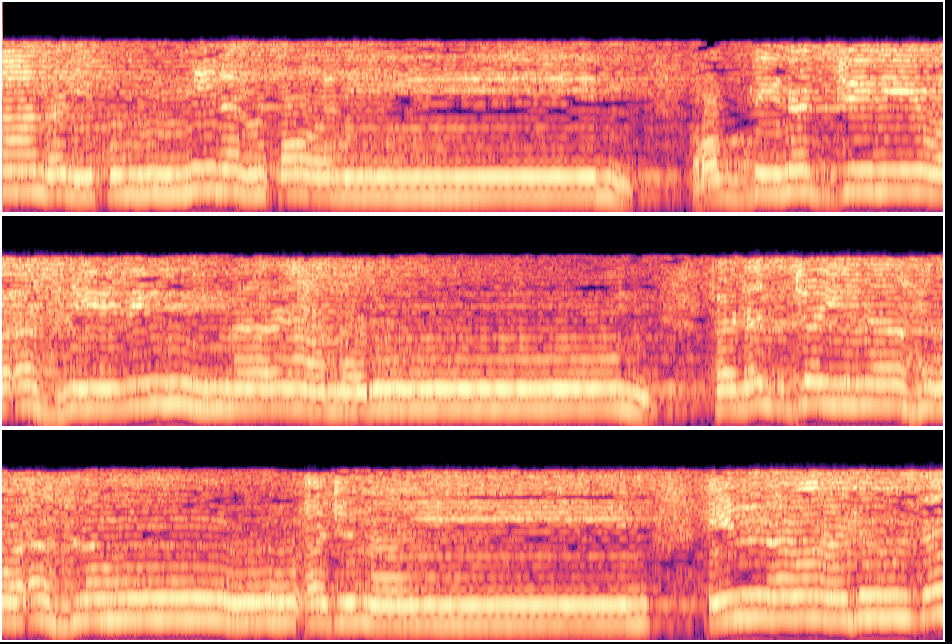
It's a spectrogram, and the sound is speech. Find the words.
لعملكم من القالين. رب نجني وأهلي مما يعملون. فنجيناه وأهله أجمعين. إلا عجوزا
